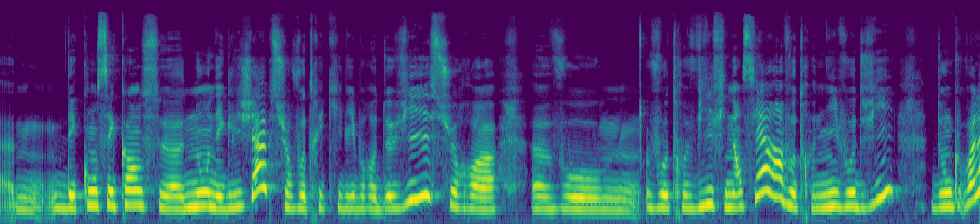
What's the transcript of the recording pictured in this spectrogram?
des conséquences euh, non négligeables sur votre équilibre de vie, sur euh, votre vie financière, hein, votre niveau de vie. Donc voilà,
